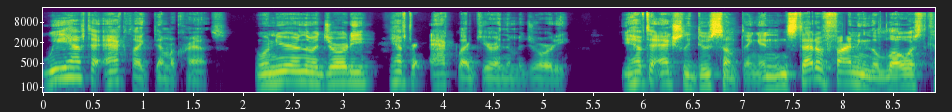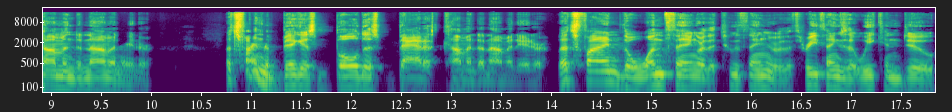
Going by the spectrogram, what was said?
we have to act like Democrats. When you're in the majority, you have to act like you're in the majority. You have to actually do something. And instead of finding the lowest common denominator, let's find the biggest, boldest, baddest common denominator. Let's find the one thing or the two things or the three things that we can do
